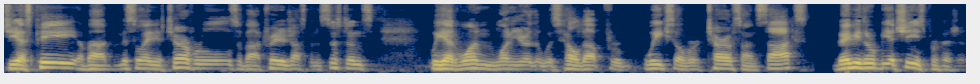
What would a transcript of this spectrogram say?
GSP, about miscellaneous tariff rules, about trade adjustment assistance, we had one one year that was held up for weeks over tariffs on socks. Maybe there will be a cheese provision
